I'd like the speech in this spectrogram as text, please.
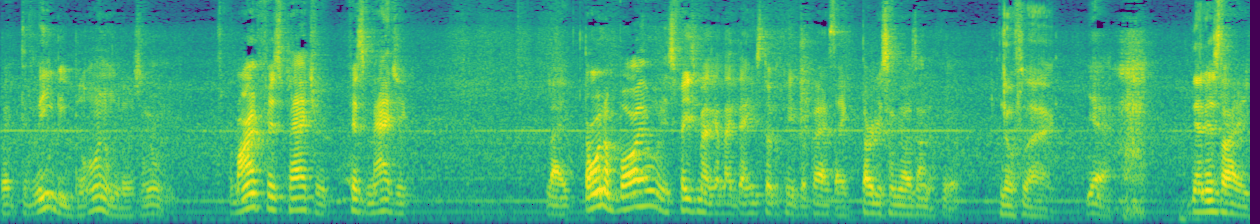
But the league be blowing them though, son. Ryan Fitzpatrick, Fitzmagic, like throwing a ball in his face magic like that, he still completes the pass like thirty some yards down the field. No flag. Yeah. Then it's like,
